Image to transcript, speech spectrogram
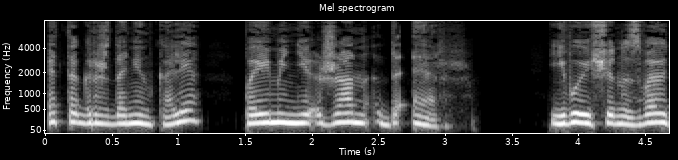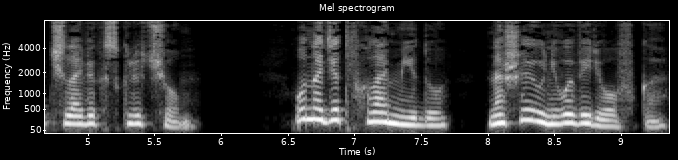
Это гражданин Кале по имени Жан Д.Р. Его еще называют «человек с ключом». Он одет в хламиду, на шее у него веревка,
